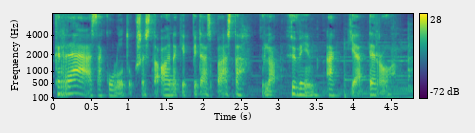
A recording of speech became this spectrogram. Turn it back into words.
krääsäkulutuksesta ainakin pitäisi päästä kyllä hyvin äkkiä eroon.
